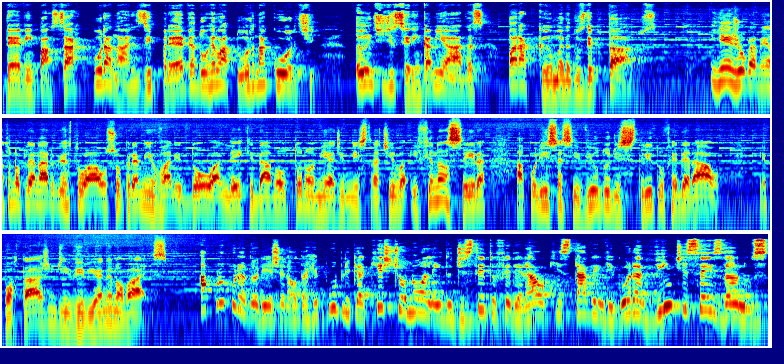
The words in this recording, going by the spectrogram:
devem passar por análise prévia do relator na corte, antes de serem encaminhadas para a Câmara dos Deputados. E em julgamento no plenário virtual, o Supremo invalidou a lei que dava autonomia administrativa e financeira à Polícia Civil do Distrito Federal. Reportagem de Viviane Novaes. A Procuradoria-Geral da República questionou a lei do Distrito Federal que estava em vigor há 26 anos.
